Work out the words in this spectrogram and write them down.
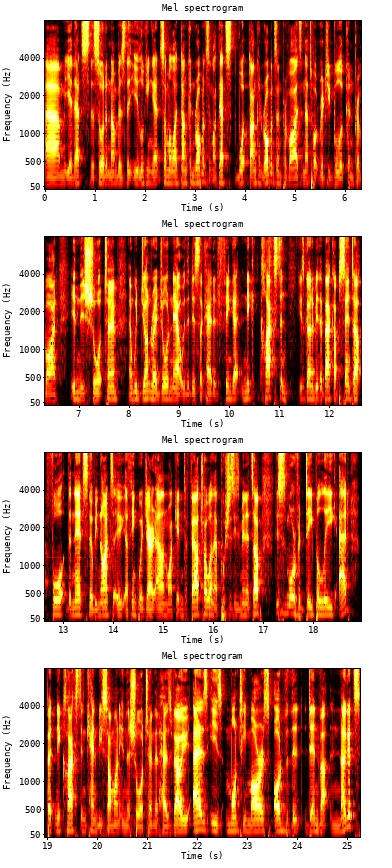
Um, yeah, that's the sort of numbers that you're looking at someone like Duncan Robinson. Like that's what Duncan Robinson provides, and that's what Reggie Bullock can provide in this short term. And with DeAndre Jordan out with a dislocated finger, Nick Claxton is going to be the backup center for the Nets. There'll be nights I think where Jarrett Allen might get into foul trouble, and that pushes his minutes up. This is more of a deeper league ad, but Nick Claxton can be someone in the short term that has value, as is Monte Morris of the Denver Nuggets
